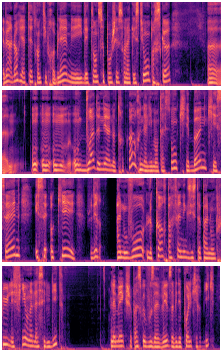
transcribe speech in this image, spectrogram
eh bien alors il y a peut-être un petit problème et il est temps de se pencher sur la question parce que euh, on, on- on- on doit donner à notre corps une alimentation qui est bonne, qui est saine, et c'est ok. Je veux dire, à nouveau, le corps parfait n'existe pas non plus. Les filles, on a de la cellulite. Les mecs, je sais pas ce que vous avez, vous avez des poils qui rebiquent.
